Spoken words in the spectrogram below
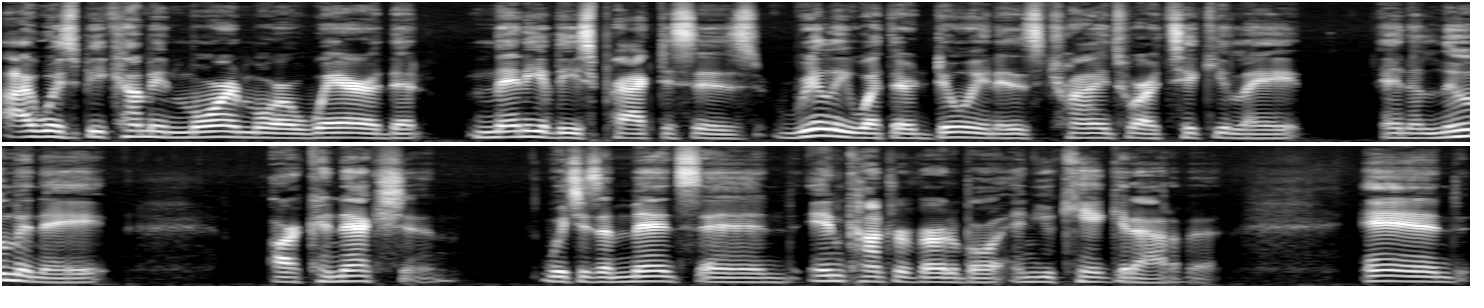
I was becoming more and more aware that many of these practices really what they're doing is trying to articulate and illuminate our connection, which is immense and incontrovertible, and you can't get out of it. And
